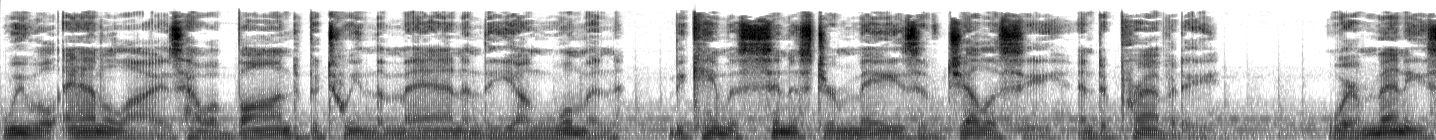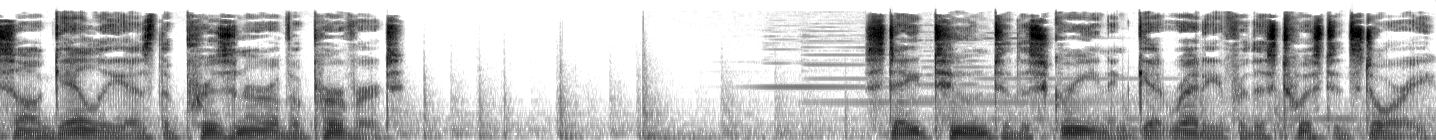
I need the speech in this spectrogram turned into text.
We will analyze how a bond between the man and the young woman became a sinister maze of jealousy and depravity, where many saw Geli as the prisoner of a pervert. Stay tuned to the screen and get ready for this twisted story.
